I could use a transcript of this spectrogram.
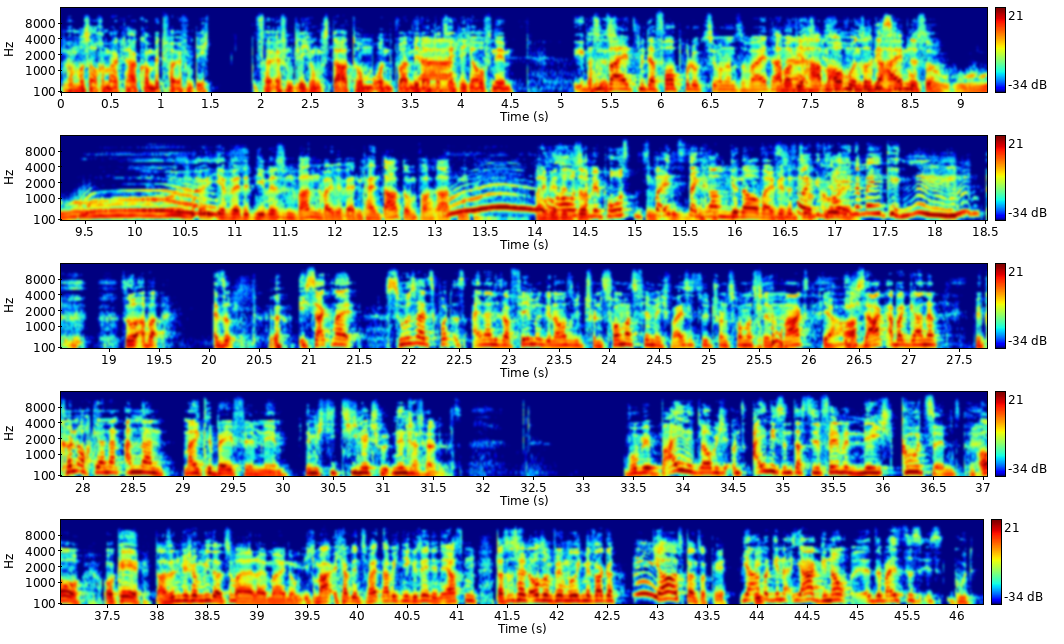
Man muss auch immer klarkommen mit Veröffentlich Veröffentlichungsdatum und wann wir Ja. dann tatsächlich aufnehmen. Das Gut war jetzt mit der Vorproduktion und so weiter. Aber ne? wir Also haben sind auch unsere Geheimnisse. Uh, ihr werdet nie wissen, wann, weil wir werden kein Datum verraten. Weil wir sind Außer so, wir posten es bei Instagram. Genau, weil wir sind so Folge cool. drei in the making. Mm. So, aber, also, ich sag mal, Suicide Squad ist einer dieser Filme, genauso wie Transformers-Filme. Ich weiß, dass du die Transformers-Filme magst. Ja. Ich sag aber gerne, wir können auch gerne einen anderen Michael Bay-Film nehmen, nämlich die Teenage Mutant Ninja Turtles. Wo wir beide, glaube ich, uns einig sind, dass diese Filme nicht gut sind. Oh, okay, da sind wir schon wieder zweierlei Meinung. Ich mag, ich habe den zweiten habe ich nie gesehen, den ersten. Das ist halt auch so ein Film, wo ich mir sage, hm, ja, ist ganz okay. Ja, aber genau, ja, genau, äh, du weißt, das ist gut.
